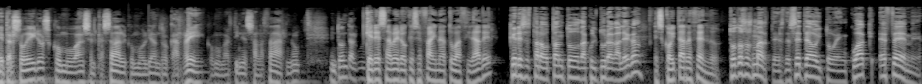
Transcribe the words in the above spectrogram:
e persoeiros como Ansel Casal, como Leandro Carré, como Martínez Salazar, non? Entón, entón de algún... Queres saber o que se fai na túa cidade? Queres estar ao tanto da cultura galega? Escoita Recendo. Todos os martes de 7 a 8 en Cuac FM.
